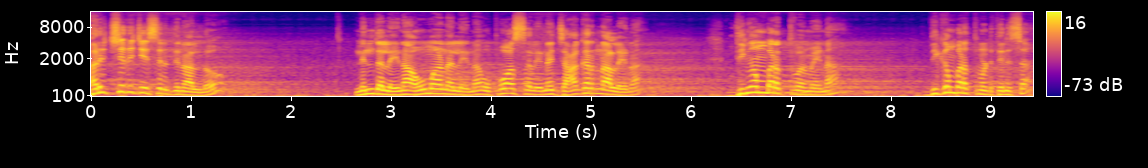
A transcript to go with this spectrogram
పరిచర్య చేసిన దినాల్లో నిందలైనా అవమానాలైనా ఉపవాసాలైనా జాగరణాలైనా దిగంబరత్వమైన దిగంబరత్వం అంటే తెలుసా?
